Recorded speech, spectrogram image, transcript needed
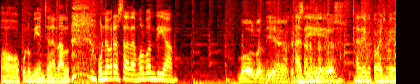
o economia en general. Una abraçada, molt bon dia. Molt bon dia. Adéu, adéu, que vagi bé.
